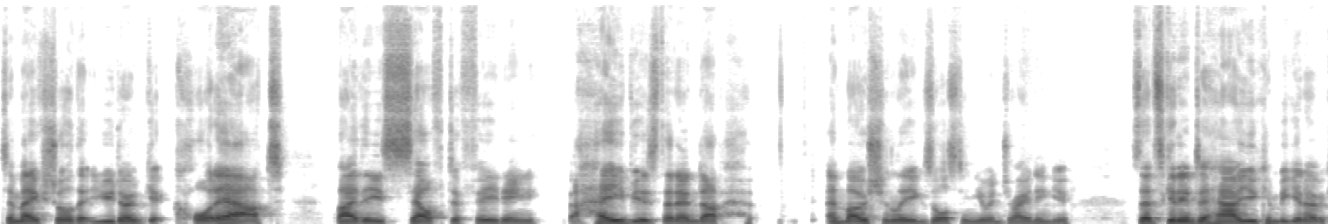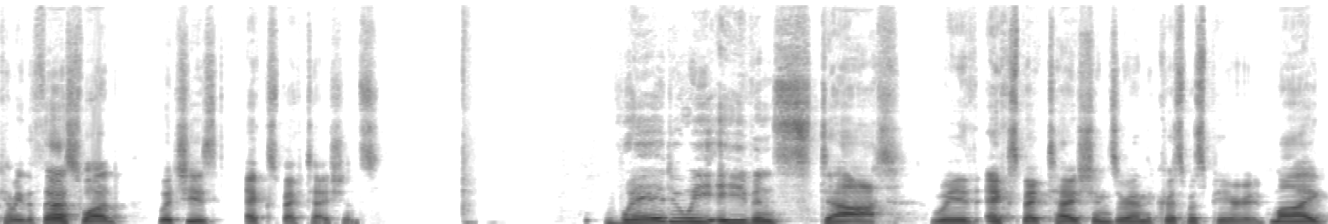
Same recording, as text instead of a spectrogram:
to make sure that you don't get caught out by these self-defeating behaviors that end up emotionally exhausting you and draining you. So let's get into how you can begin overcoming the first one, which is expectations where do we even start with expectations around the Christmas period? My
